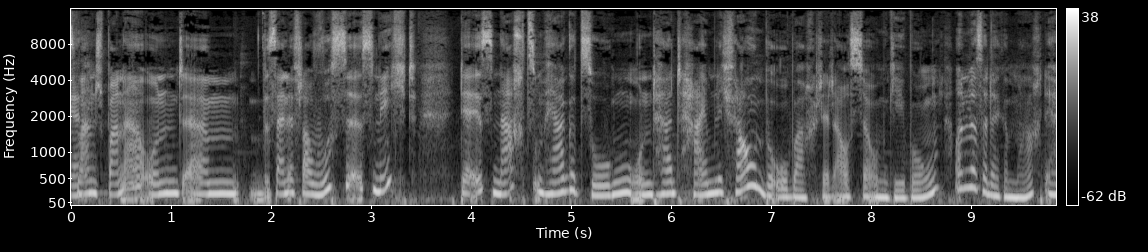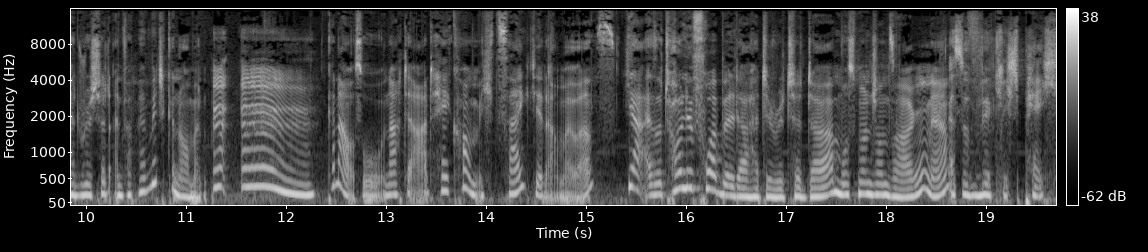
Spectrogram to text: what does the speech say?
Das war ein Spanner und ähm, seine Frau wusste es nicht. Der ist nachts umhergezogen und hat heimlich Frauen beobachtet aus der Umgebung. Und was hat er gemacht? Er hat Richard einfach mal mitgenommen. Genau, so nach der Art, hey komm, ich zeig dir da mal was. Ja, also tolle Vorbilder hatte Richard da, muss man schon sagen. Ne? Also wirklich Pech.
